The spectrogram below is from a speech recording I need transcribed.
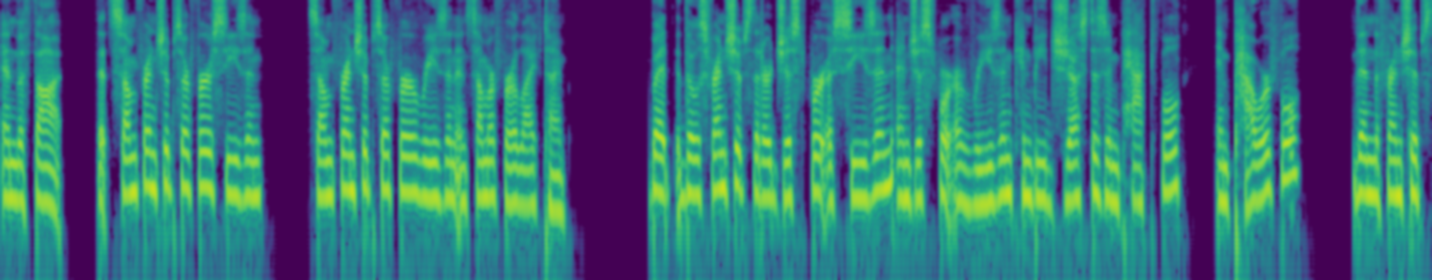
and the thought that some friendships are for a season, some friendships are for a reason, and some are for a lifetime. But those friendships that are just for a season and just for a reason can be just as impactful and powerful than the friendships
